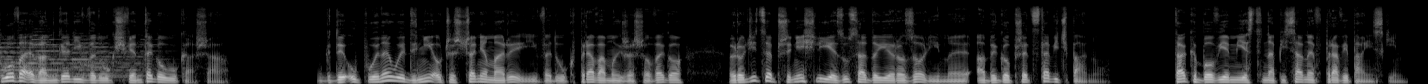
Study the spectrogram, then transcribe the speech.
Słowa Ewangelii według świętego Łukasza. Gdy upłynęły dni oczyszczenia Maryi według prawa mojżeszowego, rodzice przynieśli Jezusa do Jerozolimy, aby go przedstawić Panu. Tak bowiem jest napisane w prawie pańskim.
